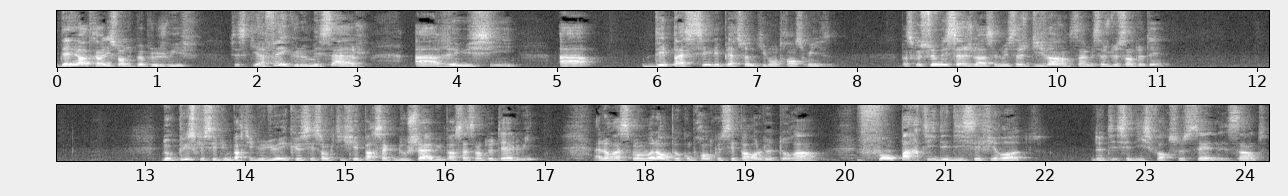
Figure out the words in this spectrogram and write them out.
D'ailleurs, à travers l'histoire du peuple juif, c'est ce qui a fait que le message a réussi à dépasser les personnes qui l'ont transmise. Parce que ce message-là, c'est le message divin, c'est un message de sainteté. Donc, puisque c'est une partie de Dieu et que c'est sanctifié par sa doucha à lui, par sa sainteté à lui, alors à ce moment-là, on peut comprendre que ces paroles de Torah font partie des dix séphirotes, de ces dix forces saines et saintes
